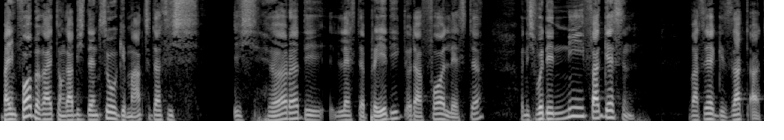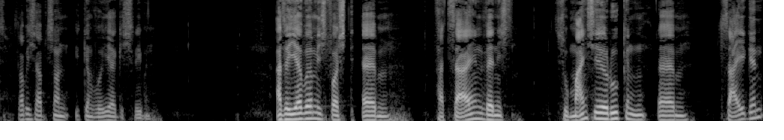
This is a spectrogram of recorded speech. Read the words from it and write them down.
Beim Vorbereitung habe ich dann so gemacht, dass ich, ich höre die letzte Predigt oder vorletzte und ich würde nie vergessen, was er gesagt hat. Ich glaube, ich habe schon irgendwo hier geschrieben. Also ihr würdet mich ähm, verzeihen, wenn ich zu manche Rücken ähm, zeigen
